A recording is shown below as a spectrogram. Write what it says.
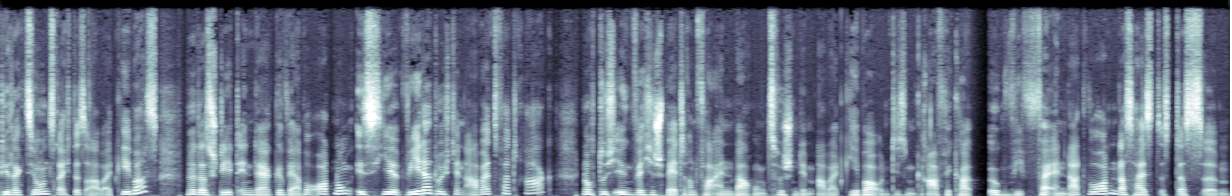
Direktionsrecht des Arbeitgebers, ne, das steht der Gewerbeordnung ist hier weder durch den Arbeitsvertrag noch durch irgendwelche späteren Vereinbarungen zwischen dem Arbeitgeber und diesem Grafiker irgendwie verändert worden. Das heißt, das, ähm,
